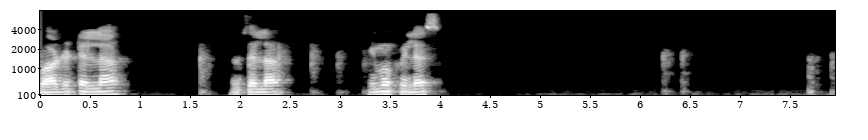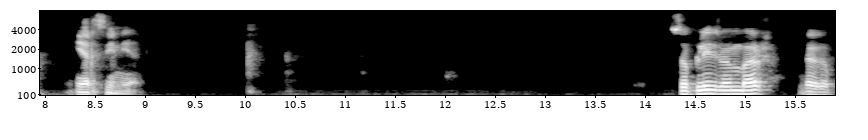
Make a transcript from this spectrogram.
Bordetella, Brucella, Haemophilus, Yersinia. So please remember the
